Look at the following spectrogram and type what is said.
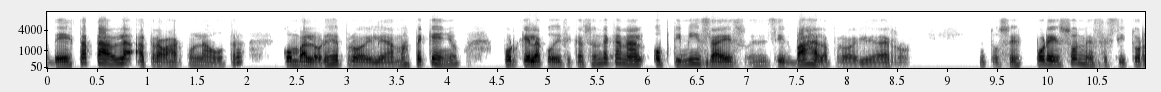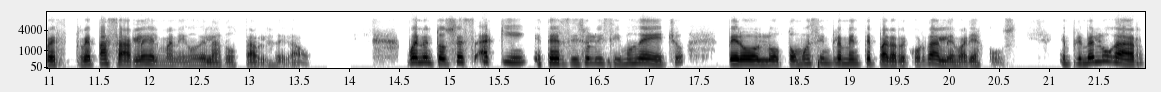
de esta tabla a trabajar con la otra, con valores de probabilidad más pequeños, porque la codificación de canal optimiza eso, es decir, baja la probabilidad de error. Entonces, por eso necesito repasarles el manejo de las dos tablas de Gauss. Bueno, entonces aquí, este ejercicio lo hicimos de hecho, pero lo tomo simplemente para recordarles varias cosas. En primer lugar,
